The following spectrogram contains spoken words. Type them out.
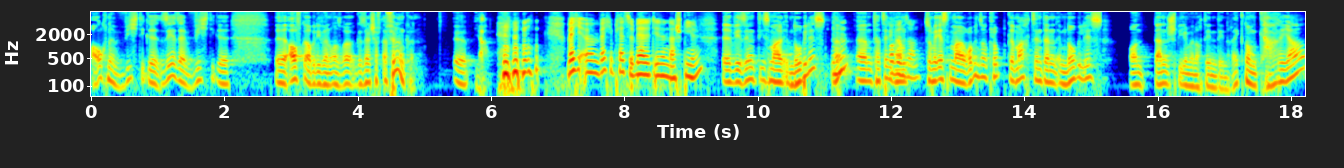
auch eine wichtige, sehr, sehr wichtige äh, Aufgabe, die wir in unserer Gesellschaft erfüllen können. Äh, ja. Welche, äh, welche Plätze werdet ihr denn da spielen? Äh, wir sind diesmal im Nobilis. Ne? Ähm, tatsächlich Mhm. Robinson. haben zum ersten Mal Robinson Club gemacht, sind dann im Nobilis. Und dann spielen wir noch den, den Regnum Karja.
